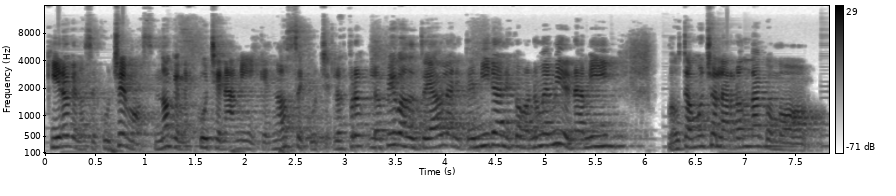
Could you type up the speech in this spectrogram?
Quiero que nos escuchemos, no que me escuchen a mí, que no se escuchen. Los, los pibes cuando te hablan y te miran, es como, no me miren a mí. Me gusta mucho la ronda como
